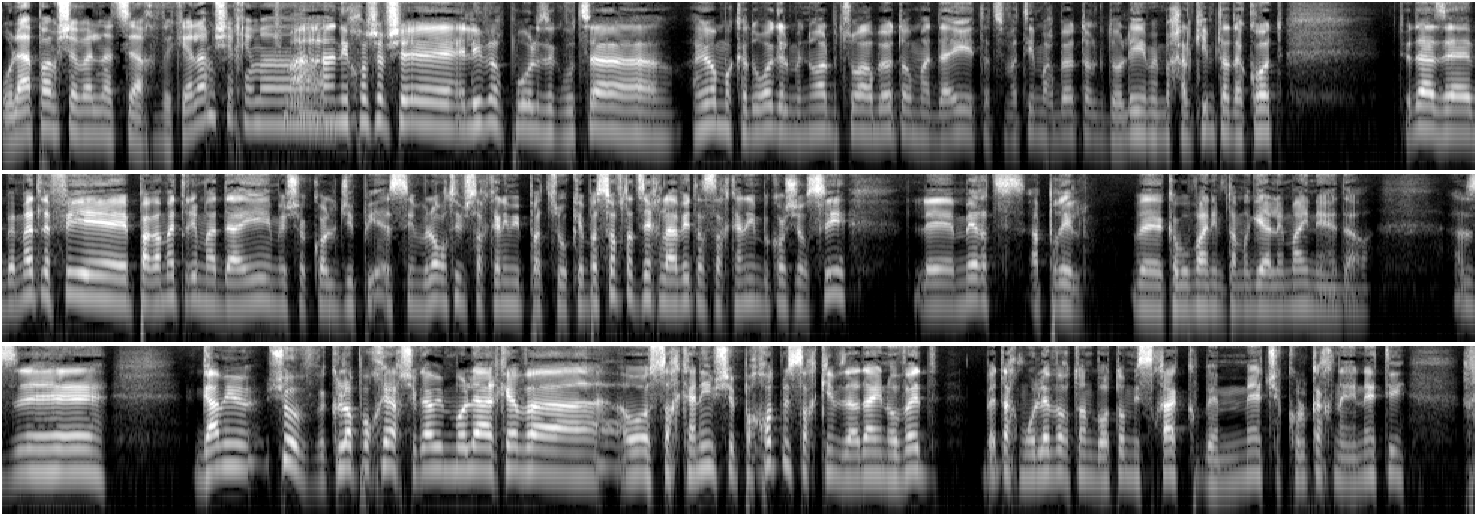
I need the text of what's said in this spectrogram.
אולי הפעם שווה לנצח, וכן להמשיך עם ה... תשמע, אני חושב שליברפול זה קבוצה, היום הכדורגל מנוהל בצורה הרבה יותר מדעית, הצוותים הרבה יותר גדולים, הם מחלקים את הדקות. אתה יודע, זה באמת לפי פרמטרים מדעיים, יש הכל GPSים, ולא רוצים ששחקנים ייפצעו, כי בסוף אתה צריך להביא את השחקנים בכושר שיא למרץ-אפריל, וכמובן, אם אתה מגיע למאי, נהדר. אז אה, גם אם, שוב, וקלופ הוכיח שגם אם עולה ההרכב ה- או שחקנים שפחות משחקים, זה עדיין עובד. בטח מול אברטון באותו משחק, באמת שכל כך נהניתי. 5-2,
